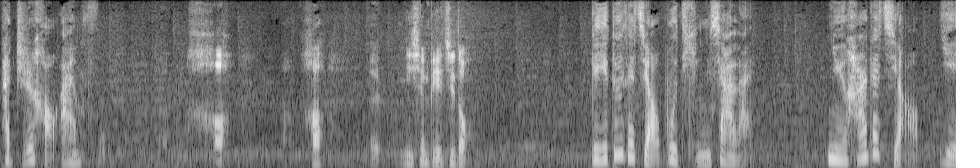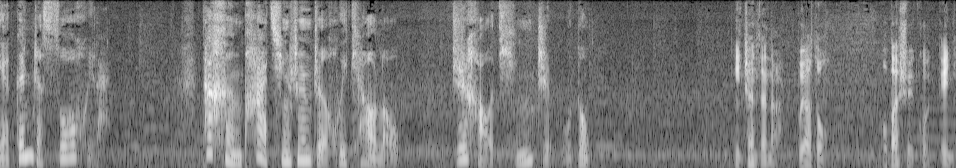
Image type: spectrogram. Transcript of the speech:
他只好安抚：“好，好。”呃，你先别激动。李队的脚步停下来，女孩的脚也跟着缩回来。他很怕轻生者会跳楼，只好停止不动。你站在那儿，不要动，我把水滚给你。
